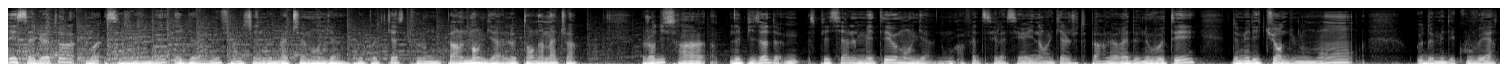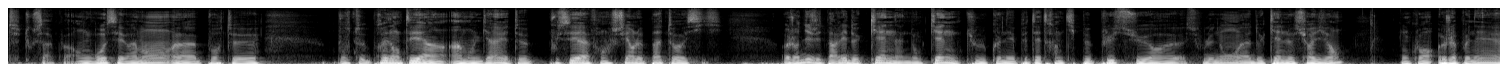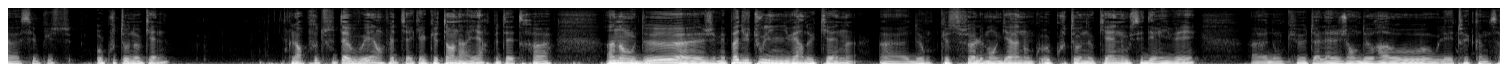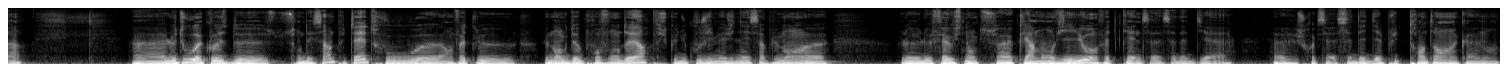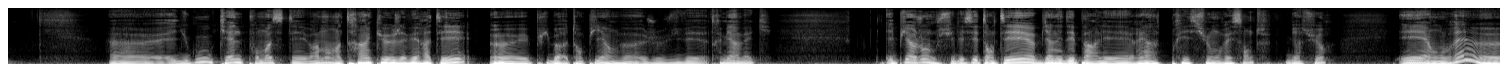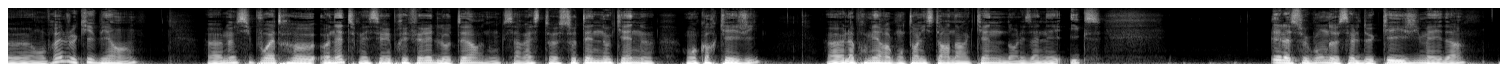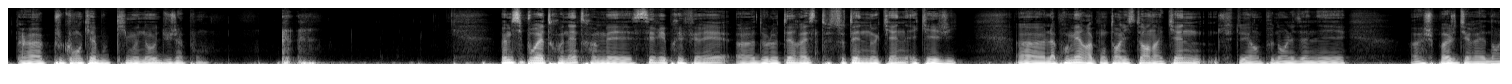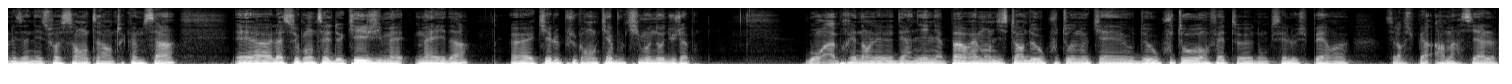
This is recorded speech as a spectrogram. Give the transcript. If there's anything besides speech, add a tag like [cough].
Et salut à toi, moi c'est Jérémy et bienvenue sur la chaîne de Matcha Manga, le podcast où l'on parle manga le temps d'un matcha. Aujourd'hui sera un épisode spécial météo manga. Donc en fait c'est la série dans laquelle je te parlerai de nouveautés, de mes lectures du moment, de mes découvertes, tout ça quoi. En gros c'est vraiment euh, pour, te, pour te présenter un, manga et te pousser à franchir le pas toi aussi. Aujourd'hui je vais te parler de Ken. Donc Ken tu le connais peut-être un petit peu plus sur, euh, sous le nom euh, de Ken le survivant. Donc au japonais, euh, c'est plus Okuto no Ken. Alors pour tout avouer, en fait, il y a quelques temps en arrière, peut-être euh, un an ou deux, euh, j'aimais pas du tout l'univers de Ken. donc que ce soit le manga, donc Okuto no Ken ou ses dérivés. donc tu as la légende de Rao ou les trucs comme ça. le tout à cause de son dessin peut-être, ou en fait le, manque de profondeur, puisque du coup j'imaginais simplement le, fait ou sinon que ce soit clairement vieillot. En fait, Ken, ça, date d'il y a je crois que ça, date d'il y a plus de 30 ans hein, quand même. Hein. Euh, et du coup, Ken, pour moi, c'était vraiment un train que j'avais raté. Euh, et puis, bah, tant pis, hein, je vivais très bien avec. Et puis un jour, je me suis laissé tenter, bien aidé par les réimpressions récentes, bien sûr. Et en vrai, en vrai, je kiffe bien. même si pour être honnête, mes séries préférées de l'auteur, donc ça reste Soten no Ken ou encore Keiji. la première racontant l'histoire d'un Ken dans les années X et la seconde, celle de Keiji Maeda, euh, plus grand kabukimono du Japon. [clears throat] Même si pour être honnête, mes séries préférées euh, de l'auteur restent Soten no Ken et Keiji. Euh, la première racontant l'histoire d'un Ken, c'était un peu dans les années, je sais pas, je dirais dans les années 60, un truc comme ça. Et la seconde, celle de Keiji Maeda, qui est le plus grand kabukimono du Japon. Bon, après, dans les derniers, il n'y a pas vraiment d'histoire de Okuto no Ken ou de Okuto, en fait. Euh, donc, c'est le super, euh, leur super art martial.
